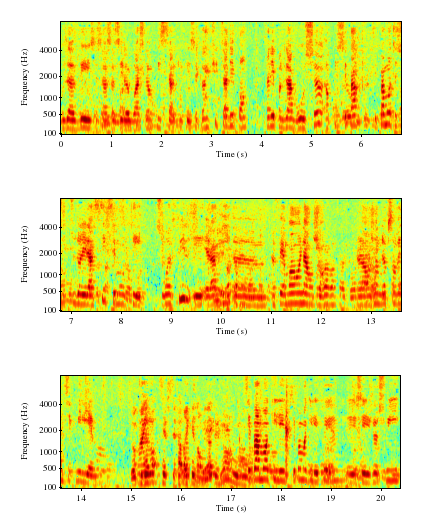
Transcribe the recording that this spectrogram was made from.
Vous avez, c'est ça, ça c'est le bracelet en cristal qui fait 58. Ça dépend. Ça dépend de la grosseur. En plus, c'est pas, c'est pas monté sur, sur de l'élastique, c'est monté sur un fil et elle a mis euh, un fermoir en argent. L'argent 925 millième. Donc Ouais. c'est fabriqué dans vos ateliers ou C'est pas moi qui l'ai, c'est pas moi qui l'ai fait. Hein. Je suis,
